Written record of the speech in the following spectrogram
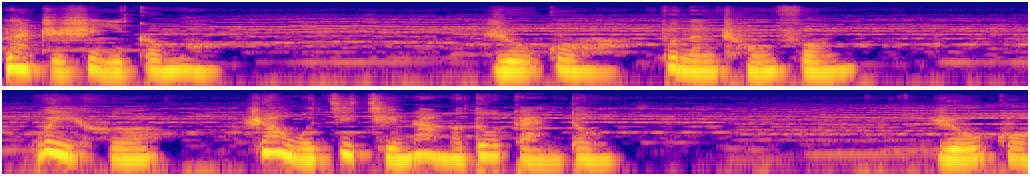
那只是一个梦。如果不能重逢，为何让我记起那么多感动？如果。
